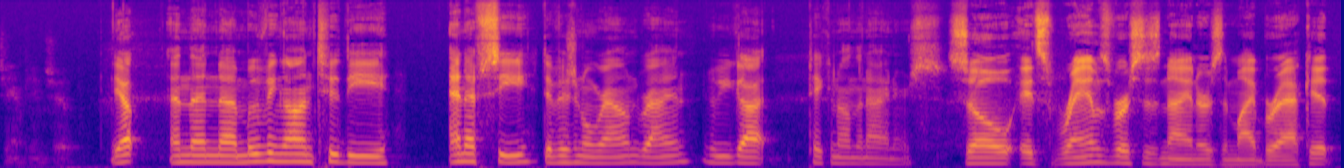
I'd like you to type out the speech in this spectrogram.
Championship. Yep. And then uh, moving on to the NFC divisional round, Ryan, who you got taking on the Niners? So it's Rams versus Niners in my bracket,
